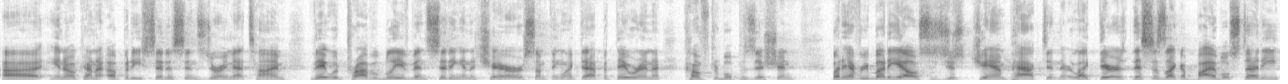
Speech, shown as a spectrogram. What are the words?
uh, you know, kind of uppity citizens during that time, they would probably have been sitting in a chair or something like that, but they were in a comfortable position. But everybody else is just jam packed in there. Like, there's, this is like a Bible study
